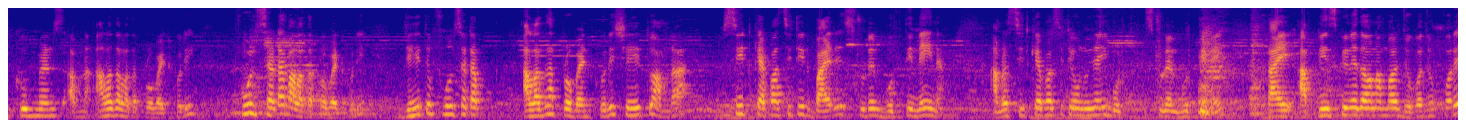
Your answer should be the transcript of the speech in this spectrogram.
ইকুইপমেন্টস আমরা আলাদা আলাদা প্রোভাইড করি ফুল সেট আলাদা প্রোভাইড করি। যেহেতু ফুল সেট আলাদা প্রোভাইড করি, সেহেতু আমরা সিট ক্যাপাসিটির বাইরে স্টুডেন্ট ভর্তি নেই না। আমরা সিট ক্যাপাসিটি অনুযায়ী স্টুডেন্ট ভর্তি নেই। তাই আপনি স্ক্রিনে দেওয়া নাম্বার যোগাযোগ করে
